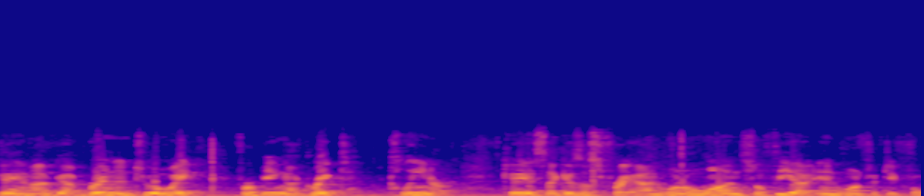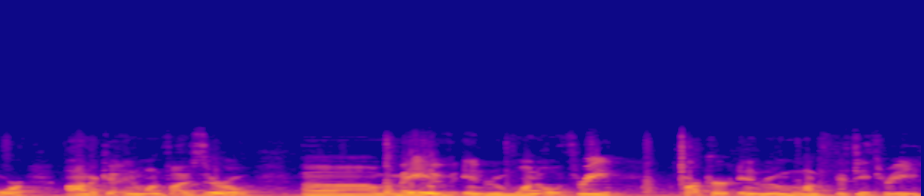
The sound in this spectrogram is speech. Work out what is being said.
Okay, and I've got Bryn in 208 for being a great cleaner. Okay, so that gives us Freya in 101, Sophia in 154, Annika in 150, um, Maeve in room 103, Parker in room 153,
